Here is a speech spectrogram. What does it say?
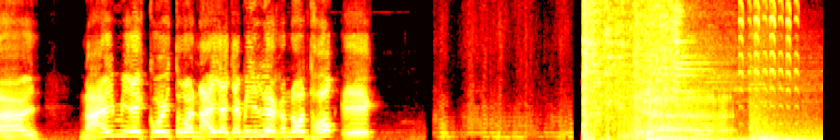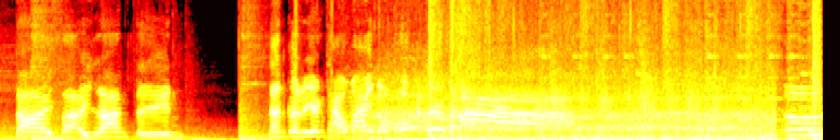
ตายไหนมีไอ้กุยตัวไหนอยากจะมีเรื่องกับโนนทกอีก ตายซะไอ้ล้างตีน นั่นก็เรียงแถวมาให้โนนทกกระเทืบอ่าเออ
